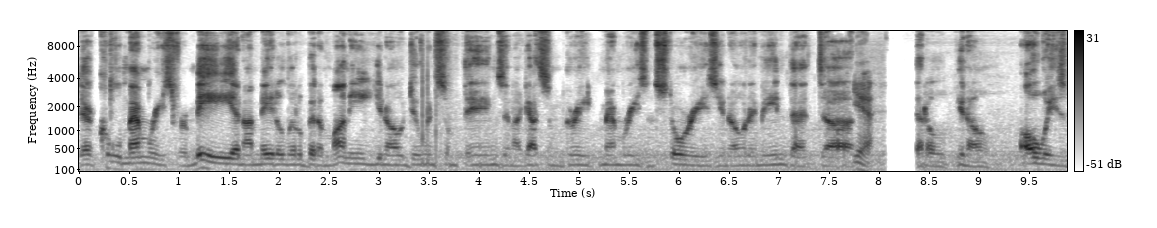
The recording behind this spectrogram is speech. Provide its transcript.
they're cool memories for me and i made a little bit of money you know doing some things and i got some great memories and stories you know what i mean that uh yeah that'll you know always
